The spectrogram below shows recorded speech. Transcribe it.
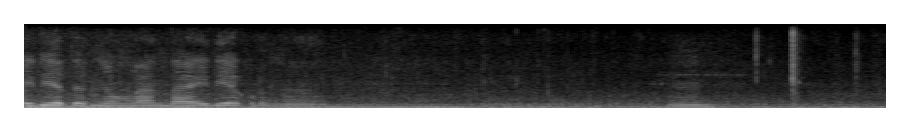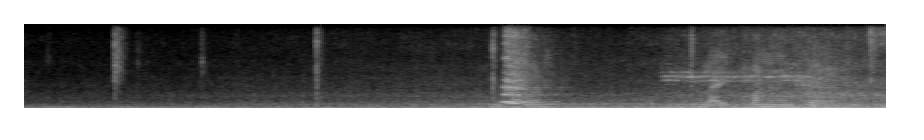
ஐடியா தெரிஞ்சவங்களா இருந்தால் ஐடியா கொடுங்க. ம். லைக் பண்ணுங்க ஃப்ரெண்ட்ஸ்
